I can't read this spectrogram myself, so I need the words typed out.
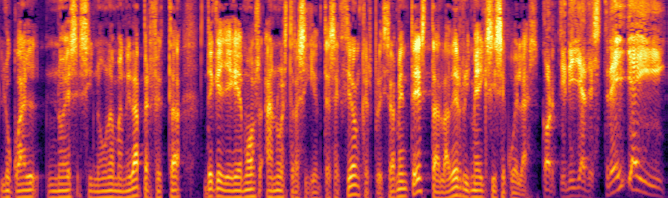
lo cual no es sino una manera perfecta de que lleguemos a nuestra siguiente sección, que es precisamente esta, la de remakes y secuelas. Cortinilla de estrella y...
